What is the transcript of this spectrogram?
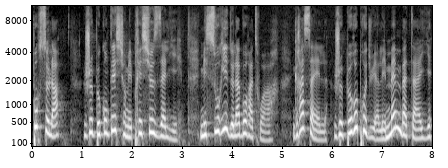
Pour cela, je peux compter sur mes précieuses alliées, mes souris de laboratoire. Grâce à elles, je peux reproduire les mêmes batailles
